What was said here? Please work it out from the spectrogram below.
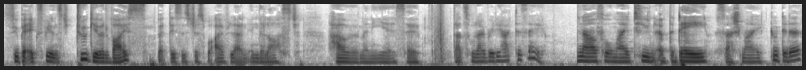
super experienced to give advice, but this is just what I've learned in the last however many years. So that's all I really had to say. Now for my tune of the day slash my do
